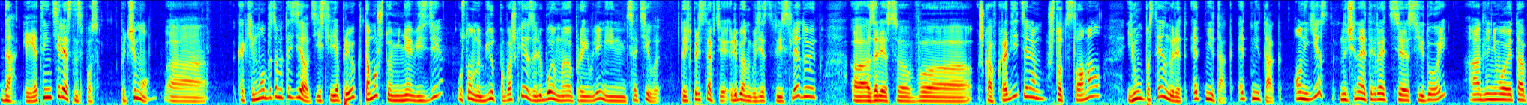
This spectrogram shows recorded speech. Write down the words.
Да, и это интересный способ. Почему? А, каким образом это сделать, если я привык к тому, что меня везде условно бьют по башке за любое мое проявление инициативы? То есть представьте, ребенок в детстве исследует, а, залез в шкаф к родителям, что-то сломал, ему постоянно говорят, это не так, это не так. Он ест, начинает играть э, с едой, а для него это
